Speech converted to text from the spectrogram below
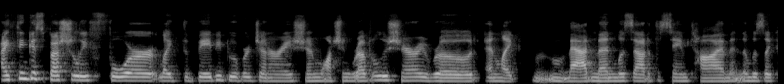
I think especially for like the baby boomer generation watching Revolutionary Road and like Mad Men was out at the same time and it was like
